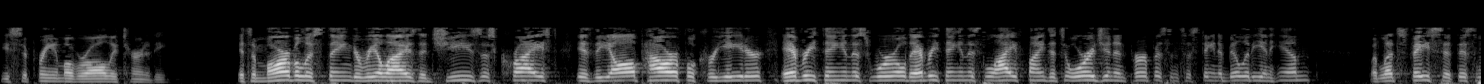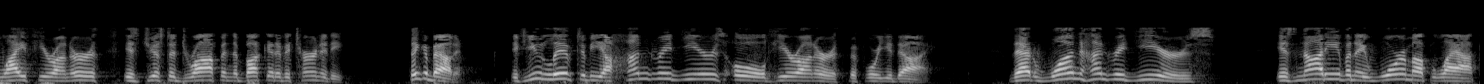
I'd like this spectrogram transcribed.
He's supreme over all eternity. It's a marvelous thing to realize that Jesus Christ is the all-powerful creator. Everything in this world, everything in this life finds its origin and purpose and sustainability in Him. But let's face it, this life here on earth is just a drop in the bucket of eternity. Think about it. If you live to be a hundred years old here on earth before you die, that 100 years is not even a warm-up lap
